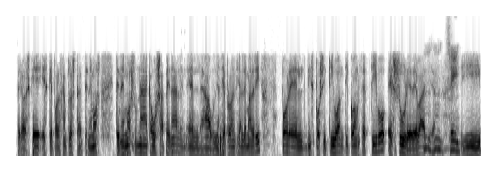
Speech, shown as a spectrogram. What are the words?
Pero es que, es que por ejemplo, tenemos, tenemos una causa penal en, la Audiencia Provincial de Madrid por el dispositivo anticonceptivo ESURE de Bayer. Y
